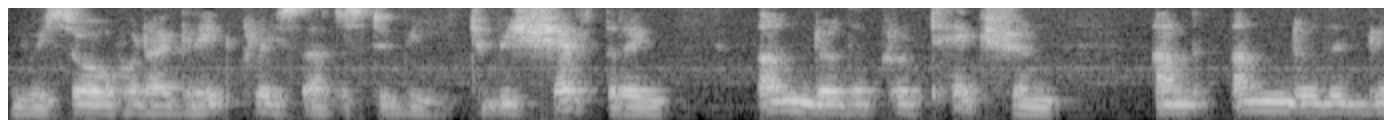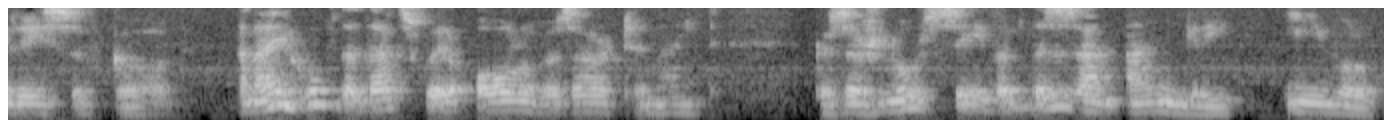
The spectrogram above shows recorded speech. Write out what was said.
And we saw what a great place that is to be, to be sheltering under the protection and under the grace of God. And I hope that that's where all of us are tonight, because there's no safer. This is an angry, evil,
